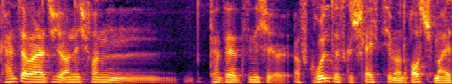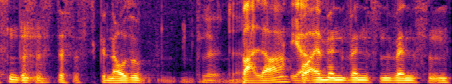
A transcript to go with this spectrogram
kannst du aber natürlich auch nicht von, kannst du jetzt nicht aufgrund des Geschlechts jemand rausschmeißen. Das ist, das ist genauso Blöd, ja. Baller. Ja. Vor allem, wenn, wenn es, wenn es ein,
